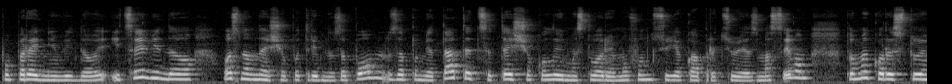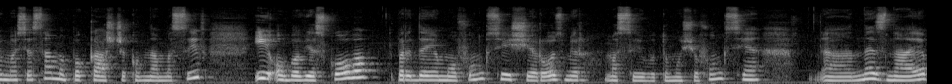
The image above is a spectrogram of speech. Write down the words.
попереднє відео і це відео, основне, що потрібно запам'ятати, це те, що коли ми створюємо функцію, яка працює з масивом, то ми користуємося саме показчиком на масив і обов'язково передаємо функції ще розмір масиву, тому що функція е, не знає.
